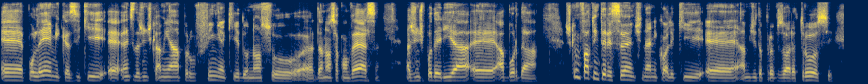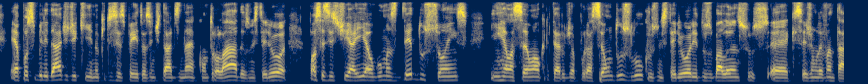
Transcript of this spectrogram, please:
é, polêmicas e que, é, antes da gente caminhar para o fim aqui do nosso, uh, da nossa conversa, a gente poderia é, abordar. Acho que um fato interessante, né, Nicole, que é, a medida provisória trouxe é a possibilidade de que, no que diz respeito às entidades né, controladas no exterior, possa existir aí algumas deduções em relação ao critério de apuração dos lucros no exterior e dos balanços é, que sejam levantados.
